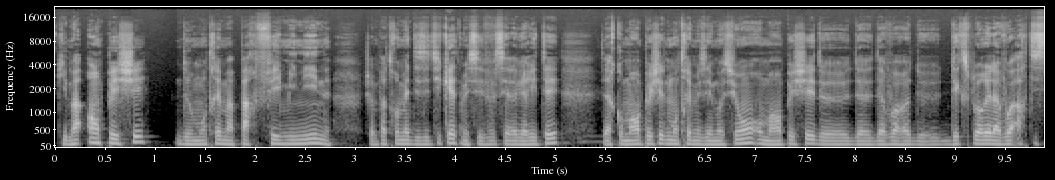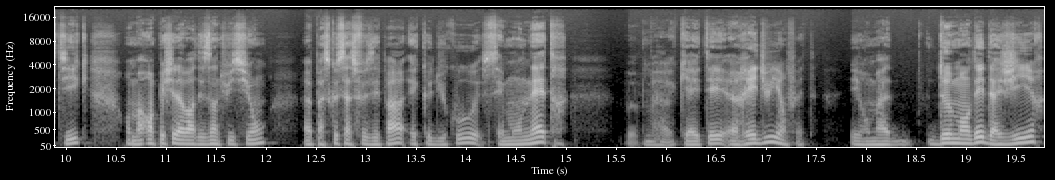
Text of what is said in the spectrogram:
qui m'a empêché de montrer ma part féminine. J'aime pas trop mettre des étiquettes, mais c'est la vérité. C'est-à-dire qu'on m'a empêché de montrer mes émotions, on m'a empêché de- de- d'explorer la voie artistique, on m'a empêché d'avoir des intuitions parce que ça se faisait pas et que du coup c'est mon être euh, qui a été réduit en fait. Et on m'a demandé d'agir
